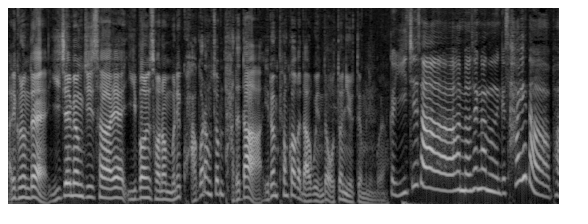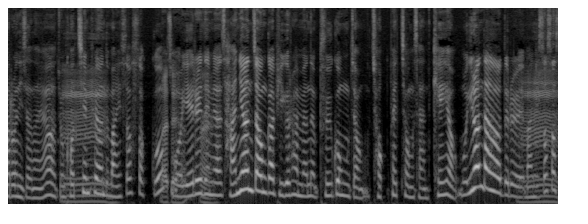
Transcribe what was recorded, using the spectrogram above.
아니 그런데 이재명 지사의 이번 선언문이 과거랑 좀 다르다 이런 평가가 나오고 있는데 어떤 이유 때문인 거예요? 그러니까 이 지사 하면 생각나는 게 사이다 발언이잖아요. 좀 거친 음. 표현도 많이 썼었고 맞아요. 뭐 예를 네. 들면 4년 전과 비교를 하면은 불공정, 적폐청산, 개혁 뭐 이런 단어들을 음. 많이 썼었어요.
